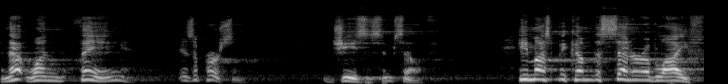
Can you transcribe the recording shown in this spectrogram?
And that one thing is a person, Jesus Himself. He must become the center of life.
